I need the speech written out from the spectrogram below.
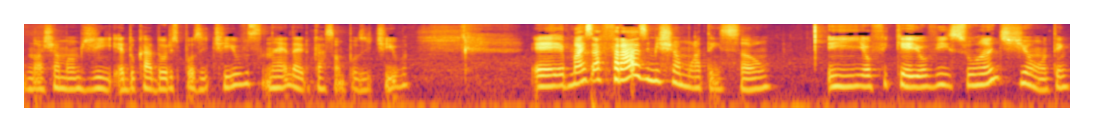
nós chamamos de educadores positivos, né, da educação positiva. É, mas a frase me chamou a atenção e eu fiquei, eu vi isso antes de ontem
